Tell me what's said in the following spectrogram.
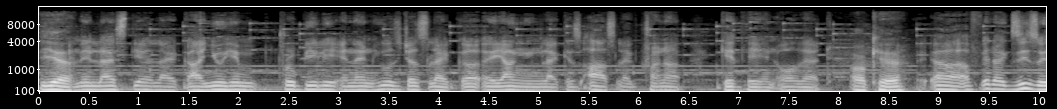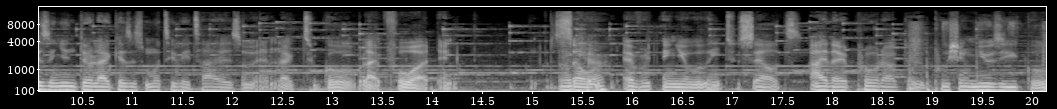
Yeah. And then last year, like I knew him through Billy, and then he was just like uh, a young, like his ass, like trying to get there and all that. Okay. Uh, I feel like this is into like as motivators, man, like to go like forward and sell Okay. everything you're willing to sell. It's either a product or you're pushing music or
